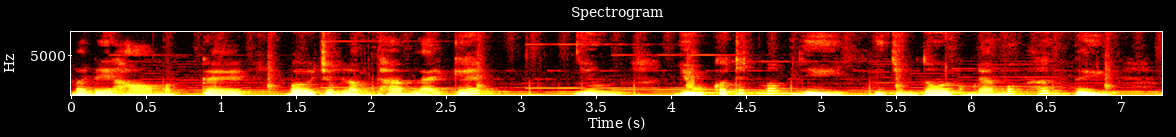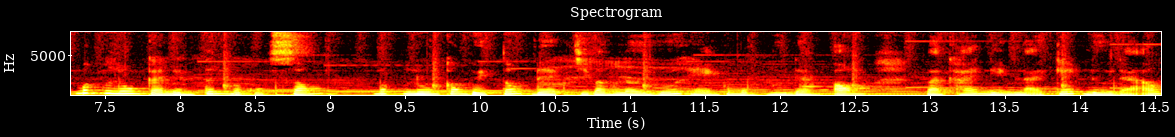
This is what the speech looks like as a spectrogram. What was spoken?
mà để họ mặc kệ bơi trong lòng tham lãi kép? Nhưng dù có trách móc gì thì chúng tôi cũng đã mất hết tiền, mất luôn cả niềm tin vào cuộc sống, mất luôn công việc tốt đẹp chỉ bằng lời hứa hẹn của một người đàn ông và khái niệm lãi kép lừa đảo.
